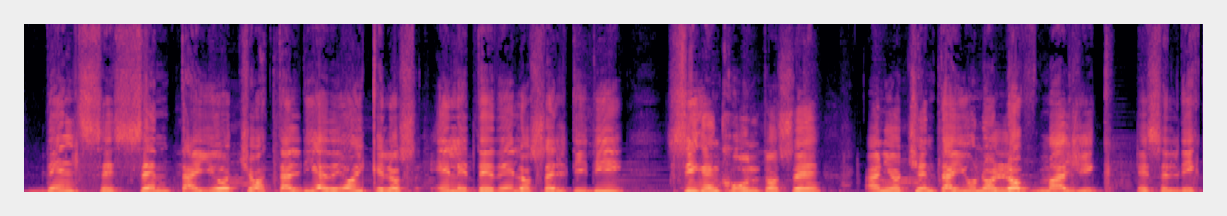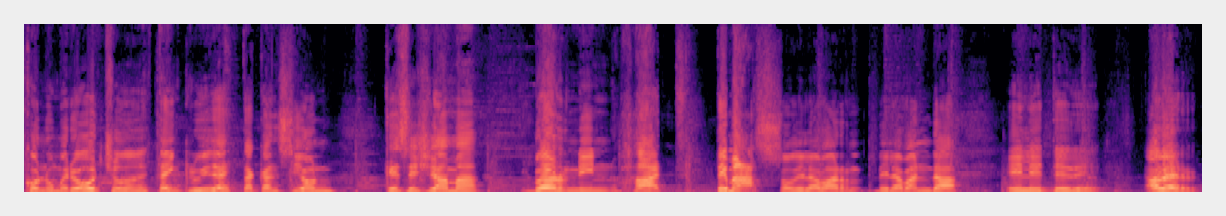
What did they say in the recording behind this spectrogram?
Del 68 hasta el día de hoy que los LTD, los LTD, siguen juntos, ¿eh? Año 81, Love Magic es el disco número 8 donde está incluida esta canción que se llama Burning Hot. Temazo de la, bar- de la banda LTD. A ver,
